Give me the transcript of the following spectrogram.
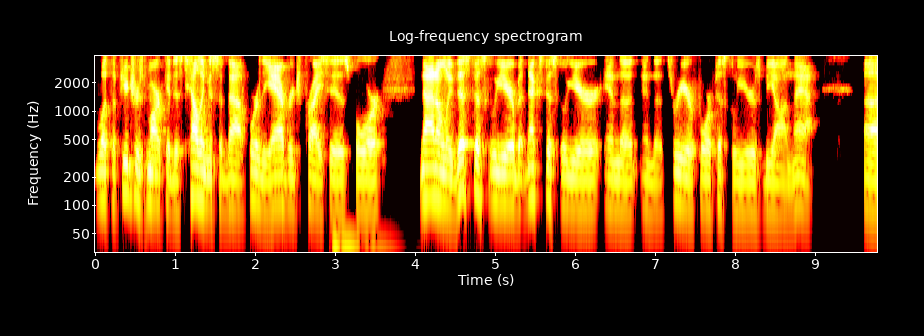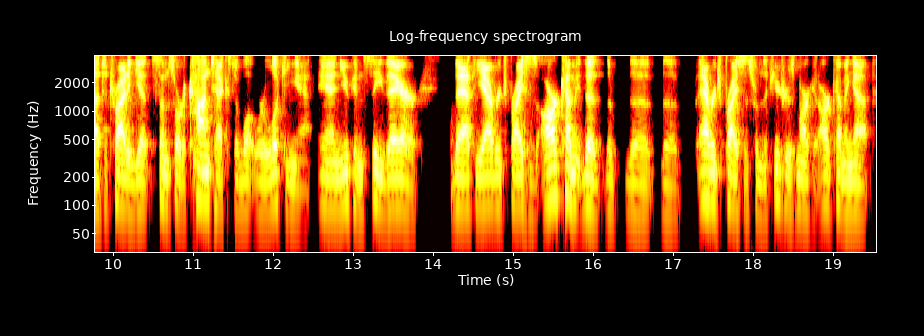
what the futures market is telling us about where the average price is for not only this fiscal year but next fiscal year in the in the three or four fiscal years beyond that, uh, to try to get some sort of context of what we're looking at. And you can see there that the average prices are coming the the the, the average prices from the futures market are coming up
